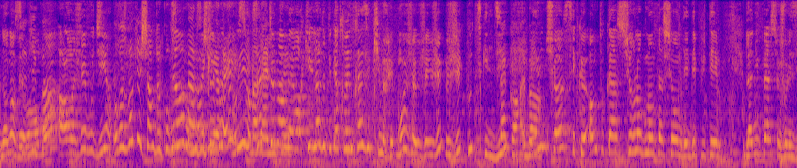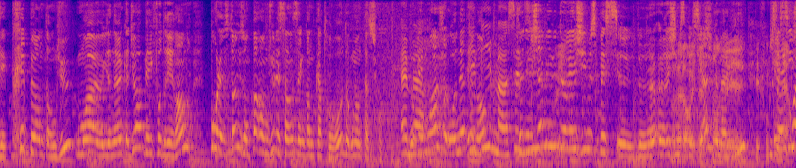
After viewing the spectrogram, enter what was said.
Non, non, mais bon, pas? Alors je vais vous dire. Heureusement qu'il y a Charles de Courson vous éclairer sur Exactement, mais alors qu'il est là depuis 93 et qui me... Moi, j'écoute ce qu'il dit. D'accord. Et, ben... une chose, c'est qu'en tout cas, sur l'augmentation des députés, la NUPES, je les ai très peu entendus. Moi, euh, il y en a un qui a dit, oh, ben, il faudrait rendre. Pour l'instant, ils n'ont pas rendu les 154 euros d'augmentation. Eh Donc, ben, moi, je, honnêtement, je n'ai jamais eu de régime, spécial de, euh, régime spécial de ma vie. vous savez quoi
